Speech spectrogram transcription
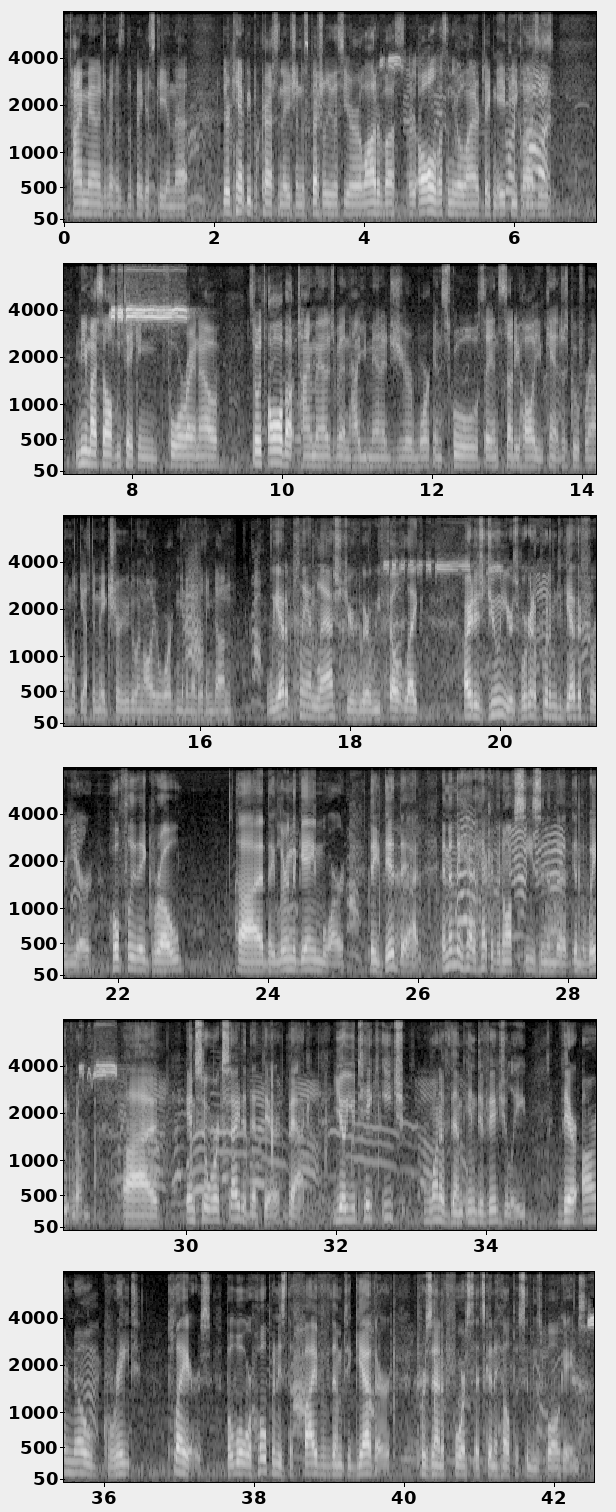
Time management is the biggest key in that. There can't be procrastination, especially this year. A lot of us, all of us in the O line, are taking AP classes. Me myself, I'm taking four right now. So it's all about time management and how you manage your work in school, say in study hall. You can't just goof around. Like you have to make sure you're doing all your work and getting everything done. We had a plan last year where we felt like, all right, as juniors, we're going to put them together for a year. Hopefully, they grow. Uh, they learn the game more. They did that, and then they had a heck of an off season in the in the weight room. Uh, and so we're excited that they're back. You know, you take each one of them individually. There are no great players, but what we're hoping is the five of them together present a force that's going to help us in these ball games.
